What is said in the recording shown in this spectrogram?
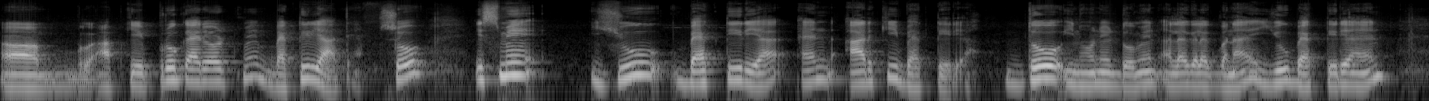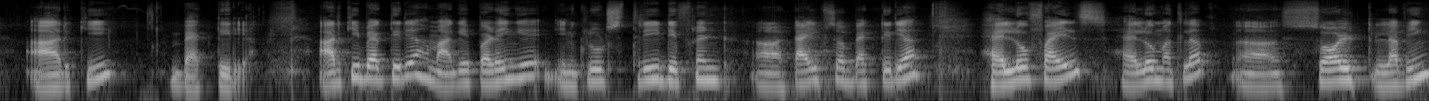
आ, आपके प्रो कैरियोट में बैक्टीरिया आते हैं। सो so, इसमें यू बैक्टीरिया एंड आर्की बैक्टीरिया। दो इन्होंने डोमेन अलग अलग बनाए यू बैक्टीरिया एंड आर्की बैक्टीरिया। आर्की बैक्टीरिया हम आगे पढ़ेंगे includes three different types of bacteria halophiles halo मतलब salt loving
